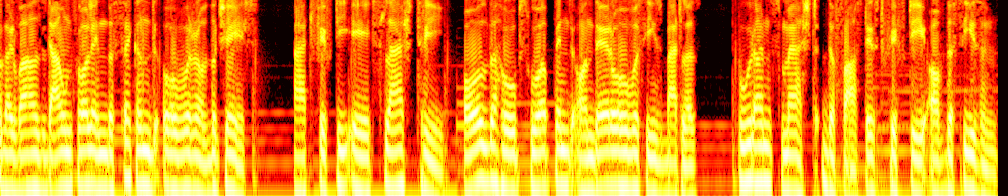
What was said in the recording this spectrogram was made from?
Agarwal's downfall in the second over of the chase. At 58-3, all the hopes were pinned on their overseas battlers. Puran smashed the fastest 50 of the season,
